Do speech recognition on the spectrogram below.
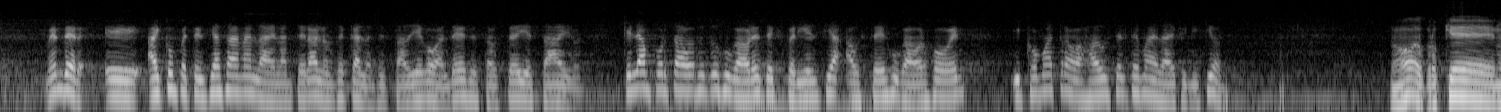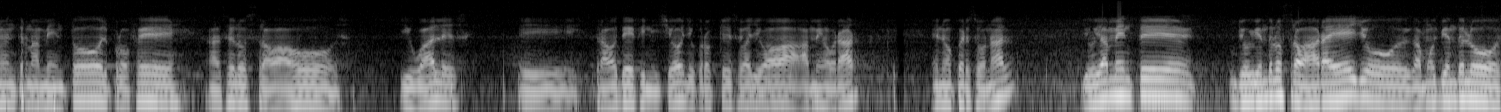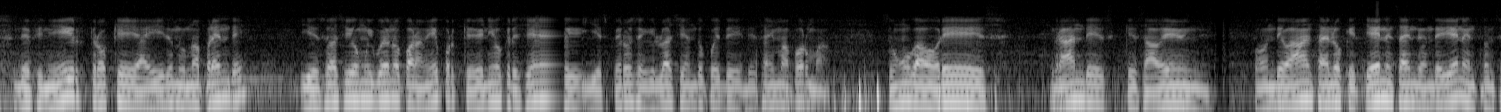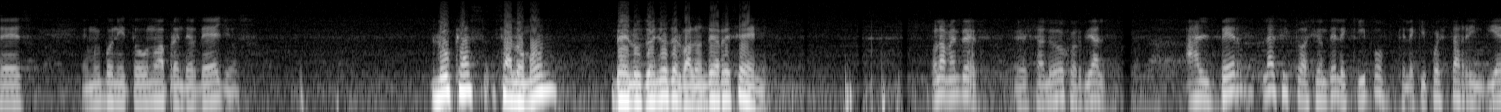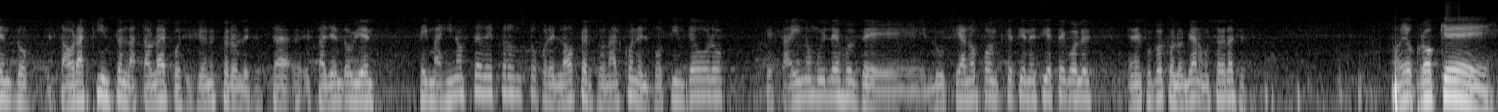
Mender, eh, hay competencia sana en la delantera del Once Caldas, está Diego Valdés, está usted y está Iron. ¿Qué le han aportado esos dos jugadores de experiencia a usted, jugador joven? ¿Y cómo ha trabajado usted el tema de la definición? No, yo creo que en los entrenamientos el profe hace los trabajos iguales, eh, trabajos de definición, yo creo que eso ha llevado a, mejorar en lo personal. Y obviamente yo viéndolos trabajar a ellos, digamos viéndolos definir, creo que ahí es donde uno aprende y eso ha sido muy bueno para mí porque he venido creciendo y, espero seguirlo haciendo pues de, esa misma forma. Son jugadores grandes que saben a dónde van, saben lo que tienen, saben de dónde vienen, entonces es muy bonito uno aprender de ellos. Lucas Salomón, de los dueños del balón de RCN. Hola Méndez, eh, saludo cordial. Al ver la situación del equipo, que el equipo está rindiendo, está ahora quinto en la tabla de posiciones, pero les está, está yendo bien, ¿se imagina usted de pronto por el lado personal con el botín de oro que está ahí no muy lejos de Luciano Pons, que tiene siete goles en el fútbol colombiano? Muchas gracias. Yo creo que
